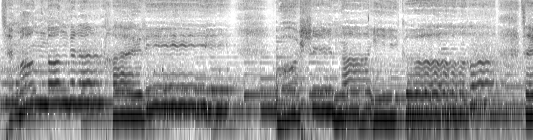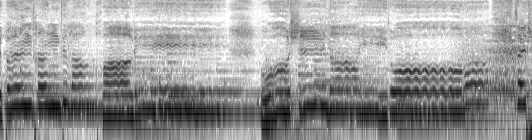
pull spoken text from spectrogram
在茫茫的人海里，我是哪一个？在奔腾的浪花里，我是哪一朵？在争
